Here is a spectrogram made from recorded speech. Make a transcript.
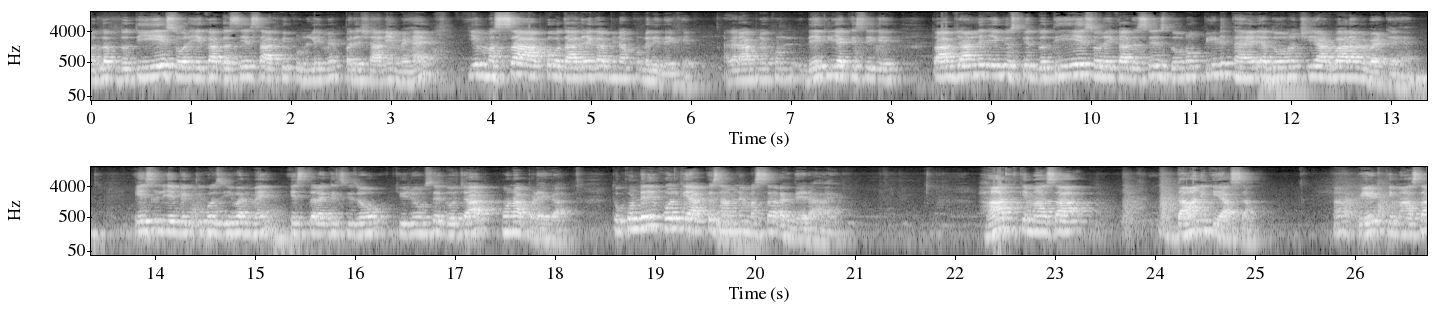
मतलब द्वितीय और एकादशेश आपकी कुंडली में परेशानी में है। ये मस्सा आपको बता देगा बिना कुंडली देखे। अगर आपने कुंडली देख लिया किसी के तो आप जान लीजिए कि उसके द्वितीय और एकादशेश दोनों पीड़ित है या दोनों छह आठ बारह में बैठे हैं। इसलिए व्यक्ति को जीवन में इस तरह की चीज़ों चीज़ों से दो चार होना पड़ेगा। तो कुंडली खोल के आपके सामने मस्सा रख दे रहा है। हाथ की मासा दान की आशा। हाँ, पेट की मासा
